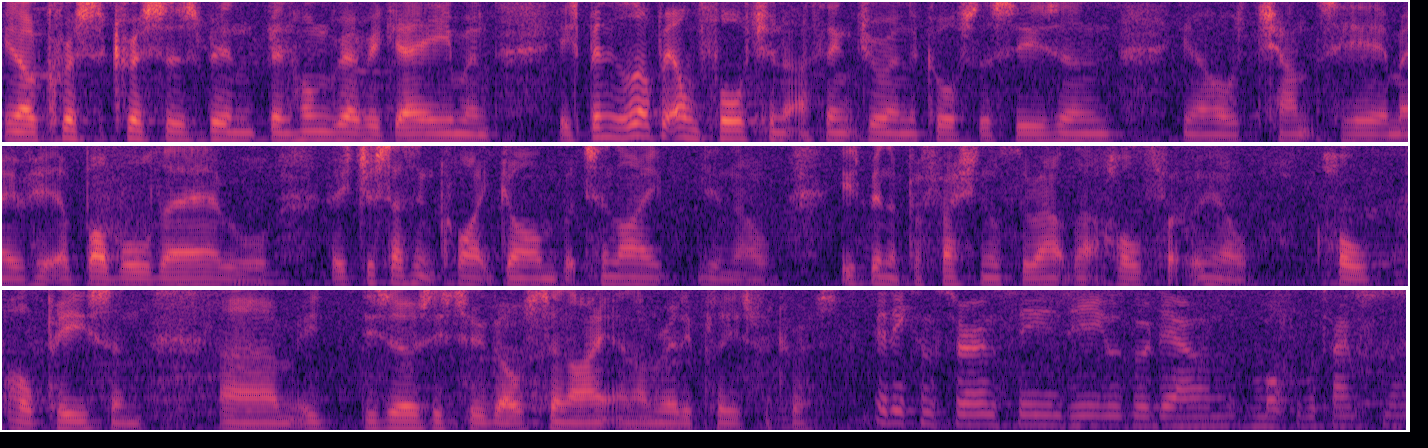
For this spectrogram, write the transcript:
you know, Chris, Chris has been, been hungry every game and he's been a little bit unfortunate, I think, during the course of the season. You know, chance here, may have hit a bobble there or it just hasn't quite gone. But tonight, you know, he's been a professional throughout that whole, you know, whole whole piece, and um, he deserves his two goals tonight, and I'm really pleased for Chris. Any concern seeing Diego go down multiple times tonight?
